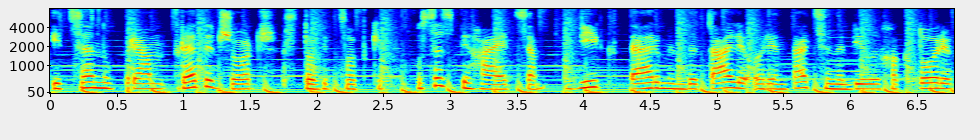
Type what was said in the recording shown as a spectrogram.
І це ну прям Фред і Джордж 100%. Усе збігається: вік, термін, деталі, орієнтація на білих акторів.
